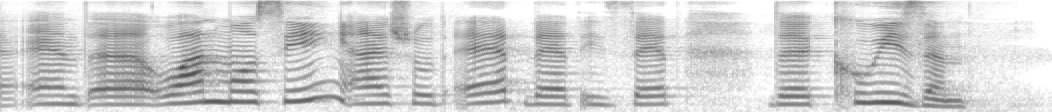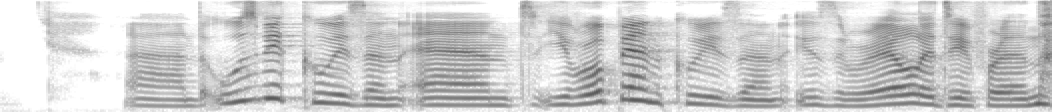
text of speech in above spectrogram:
And uh, one more thing I should add that is that the cuisine uh, the Uzbek cuisine and European cuisine is really different.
